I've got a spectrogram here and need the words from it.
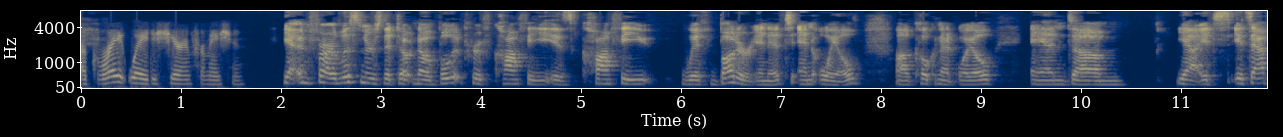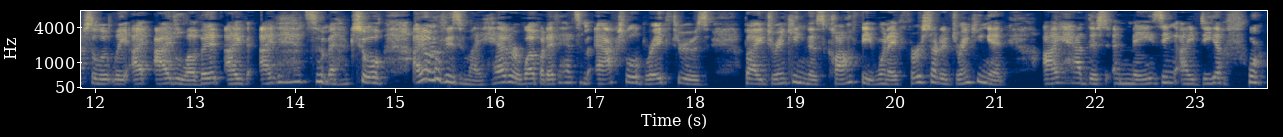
A great way to share information. Yeah, and for our listeners that don't know, bulletproof coffee is coffee with butter in it and oil, uh, coconut oil, and um, yeah, it's it's absolutely. I I love it. I've I've had some actual. I don't know if it's in my head or what, but I've had some actual breakthroughs by drinking this coffee. When I first started drinking it, I had this amazing idea for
